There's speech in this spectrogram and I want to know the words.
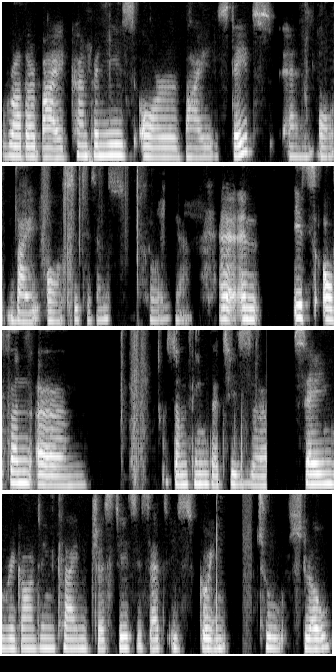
rather by companies or by states and or by all citizens. So yeah. And, and it's often um, something that is uh, saying regarding climate justice is that it's going too slow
